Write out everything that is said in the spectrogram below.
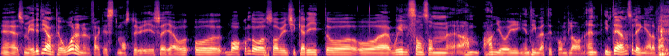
eh, som är lite grann till åren nu faktiskt, måste vi ju säga. Och, och bakom då så har vi Chicarito och, och eh, Wilson som, han, han gör ju ingenting vettigt på en plan. En, inte än så länge i alla fall.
